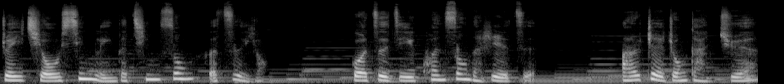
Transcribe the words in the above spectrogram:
追求心灵的轻松和自由，过自己宽松的日子。而这种感觉，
